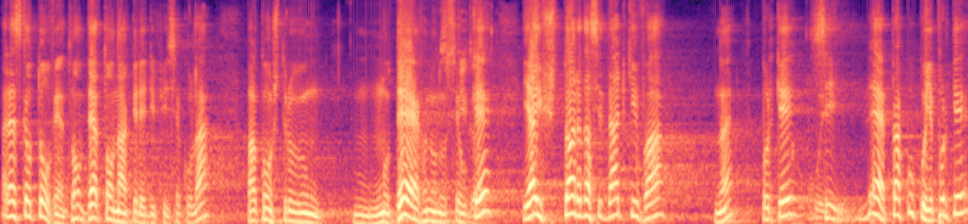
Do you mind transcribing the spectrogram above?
Parece que eu estou vendo. Vão detonar aquele edifício acolá para construir um, um moderno, não sei o quê, e a história da cidade que vá, né? Porque se. É, para Cucuia, porque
